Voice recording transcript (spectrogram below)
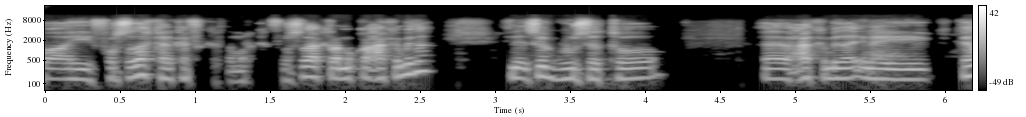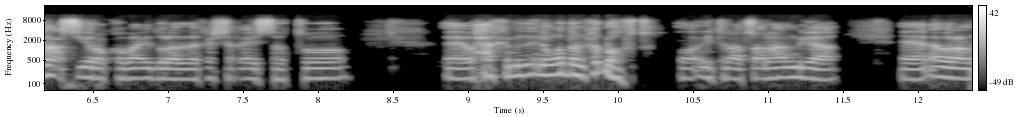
oo ay fursado kale ka fikirto marka. Fursadaha kale waxaa ka mid a inay iska guursato waxaa ka mid a inay ganacsi yaroo kooban ay dowladeeda ka shaqaysato. Waxaa ka mid a inay waddan ka dhoofto oo ay tiraa tusaalahaan aniga awalan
